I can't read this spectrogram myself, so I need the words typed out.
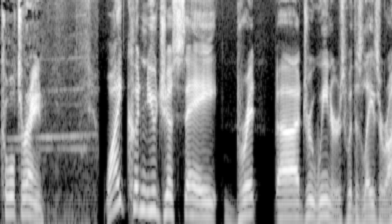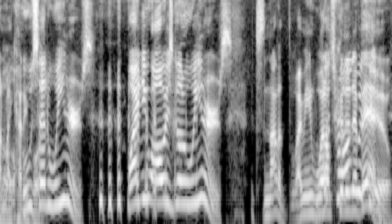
cool terrain. Why couldn't you just say Brit uh, drew wieners with his laser on my cutting Who board? said wieners? Why do you always go to wieners? It's not a. I mean, what What's else could wrong it have with been? you?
